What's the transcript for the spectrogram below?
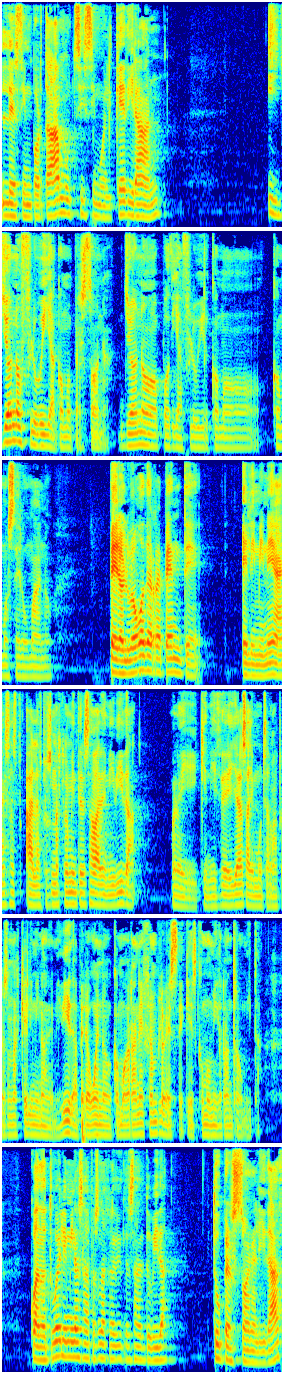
les importaba muchísimo el qué dirán y yo no fluía como persona, yo no podía fluir como, como ser humano. Pero luego de repente eliminé a, esas, a las personas que no me interesaba de mi vida. Bueno, y quien dice ellas, hay muchas más personas que he eliminado de mi vida, pero bueno, como gran ejemplo ese, que es como mi gran traumita. Cuando tú eliminas a las personas que no te interesan de tu vida, tu personalidad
